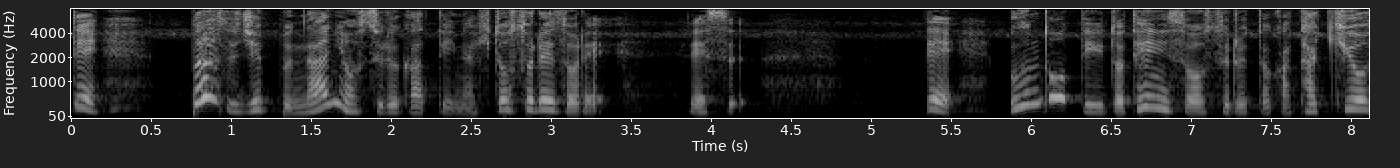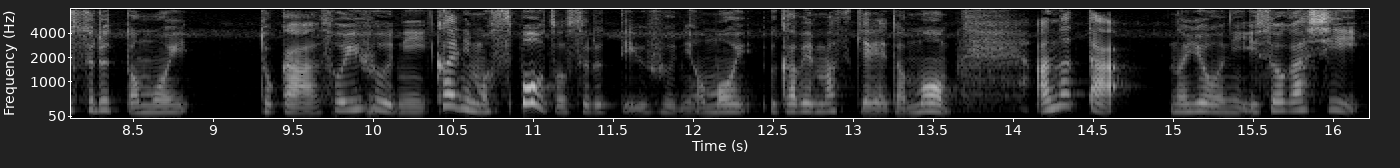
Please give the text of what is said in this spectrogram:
でプラス10分何をするかっていうのは人それぞれです。で運動っていうとテニスをするとか卓球をすると思いとかそういうふうにいかにもスポーツをするっていうふうに思い浮かべますけれどもあなたのように忙しい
